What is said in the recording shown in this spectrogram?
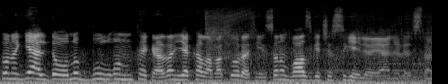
Sonra geldi onu bul onu tekrardan yakalamakla uğraş. İnsanın vazgeçesi geliyor yani resmen.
